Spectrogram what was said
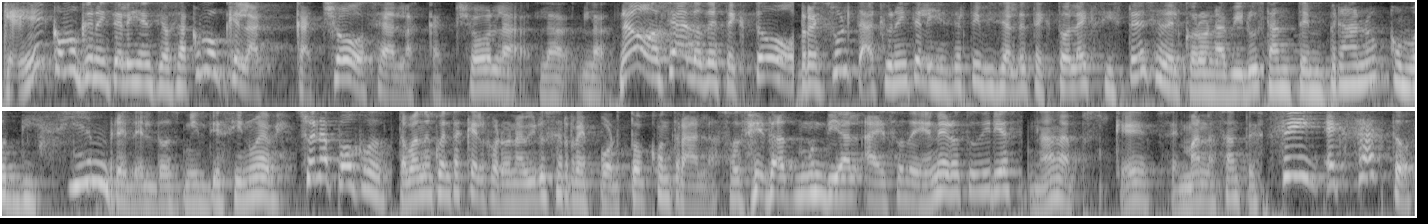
¿Qué? ¿Cómo que una inteligencia? O sea, como que la cachó, o sea, la cachó la, no, o sea, lo detectó. Resulta que una inteligencia artificial detectó la existencia del coronavirus tan temprano como diciembre del 2019. Suena poco, tomando en cuenta que el coronavirus se reportó contra la sociedad mundial a eso de enero. Tú dirías nada, pues qué semanas antes. Sí, exacto.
